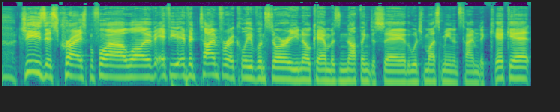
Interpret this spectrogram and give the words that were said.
Jesus Christ! Before uh, well, if, if you if it's time for a Cleveland story, you know Cam has nothing to say, which must mean it's time to kick it.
